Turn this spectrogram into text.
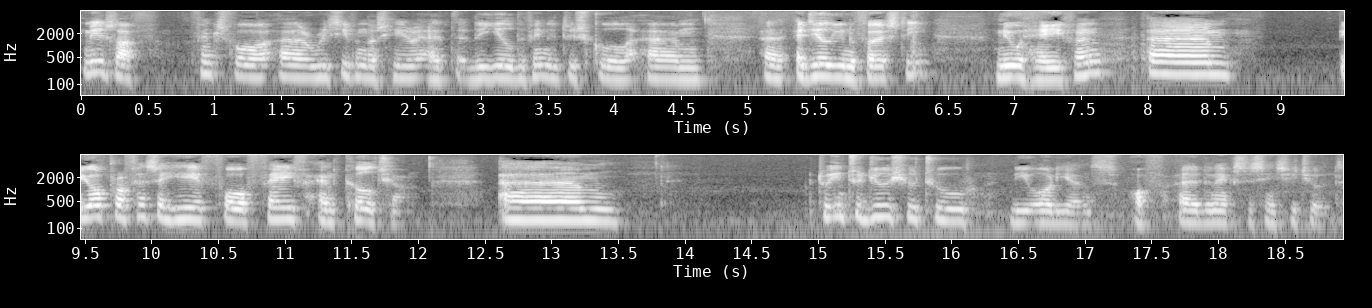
Miroslav, thanks for uh, receiving us here at the Yale Divinity School um, uh, at Yale University, New Haven. Um, you're professor here for faith and culture. Um, to introduce you to the audience of uh, the Nexus Institute,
